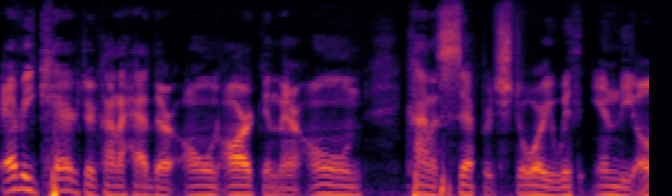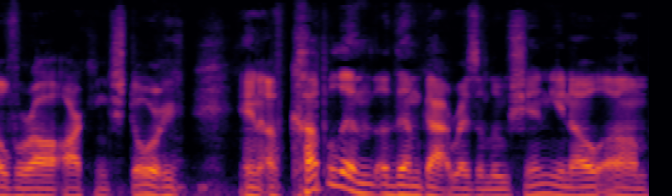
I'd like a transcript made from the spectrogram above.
every character kind of had their own arc and their own kind of separate story within the overall arcing story. And a couple of them got resolution you know um,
